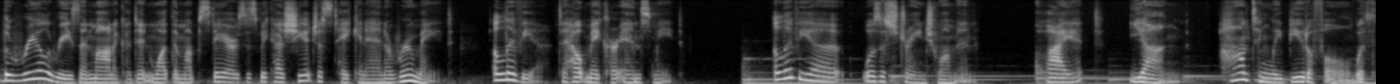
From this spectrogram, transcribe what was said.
The real reason Monica didn't want them upstairs is because she had just taken in a roommate, Olivia, to help make her ends meet. Olivia was a strange woman. quiet, young, hauntingly beautiful with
